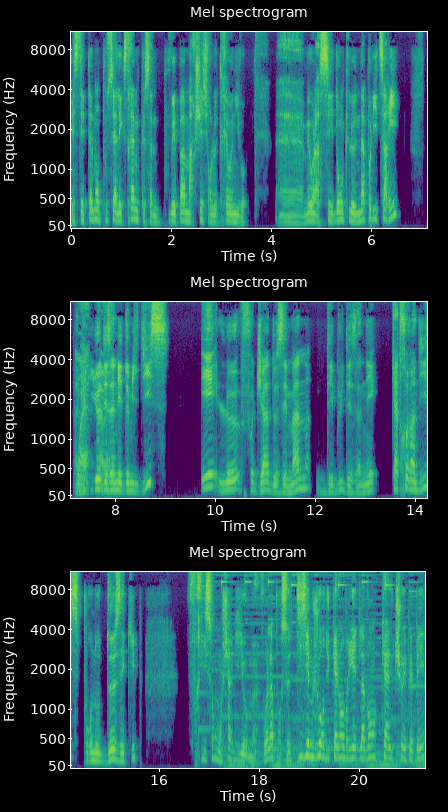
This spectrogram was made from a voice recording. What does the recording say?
mais c'était tellement poussé à l'extrême que ça ne pouvait pas marcher sur le très haut niveau. Euh, mais voilà, c'est donc le Napoli de Sarri, euh, milieu des années 2010, et le Foggia de Zeman, début des années 90 pour nos deux équipes. Frisson, mon cher Guillaume. Voilà pour ce dixième jour du calendrier de l'Avent, Calcio et Pepe.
